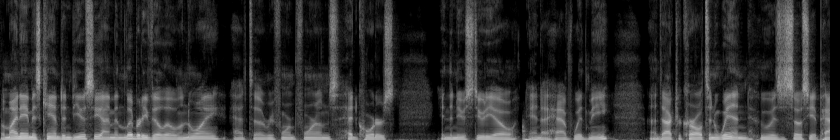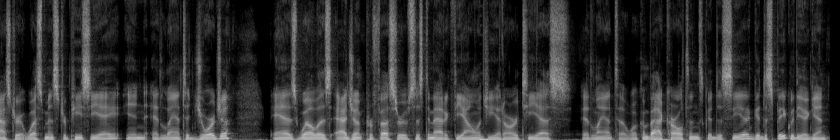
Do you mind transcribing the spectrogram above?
But my name is Camden Bucey. I'm in Libertyville, Illinois, at uh, Reformed Forum's headquarters in the new studio. And I have with me uh, Dr. Carlton Wynne, who is Associate Pastor at Westminster PCA in Atlanta, Georgia, as well as Adjunct Professor of Systematic Theology at RTS Atlanta. Welcome back, Carlton. It's good to see you. Good to speak with you again.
